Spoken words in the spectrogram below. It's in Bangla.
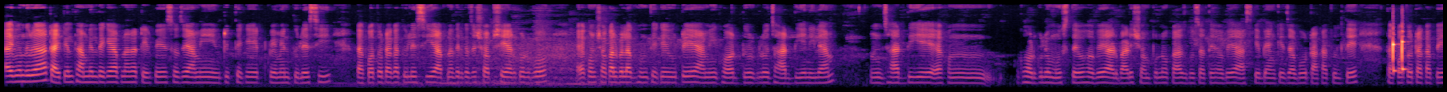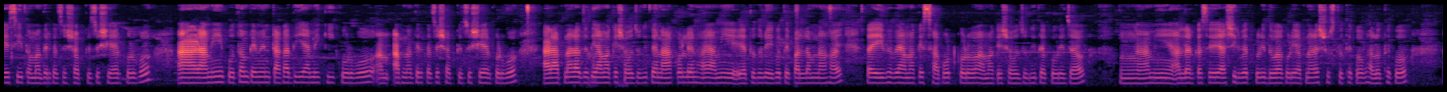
তাই বন্ধুরা টাইটেল থামনেল থেকে আপনারা টের পেয়েছ যে আমি ইউটিউব থেকে পেমেন্ট তুলেছি। তা কত টাকা তুলেছি আপনাদের কাছে সব শেয়ার করব। এখন সকালবেলা ঘুম থেকে উঠে আমি ঘর দোরগুলো ঝাড় দিয়ে নিলাম। ঝাড় দিয়ে এখন ঘরগুলো মুছতেও হবে আর বাড়ির সম্পূর্ণ কাজ গোছাতে হবে। আজকে ব্যাংকে যাব টাকা তুলতে। তা কত টাকা পেয়েছি তোমাদের কাছে সব কিছু শেয়ার করব। আর আমি প্রথম পেমেন্ট টাকা দিয়ে আমি কি করব আপনাদের কাছে সব কিছু শেয়ার করব। আর আপনারা যদি আমাকে সহযোগিতা না করলেন হয়, আমি এত দূরে এগোতে পারলাম না হয়, তাই এইভাবে আমাকে সাপোর্ট করো, আমাকে সহযোগিতা করে যাও। আমি আল্লাহর কাছে আশীর্বাদ করি, দোয়া করি, আপনারা সুস্থ থেকো, ভালো থেকো।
